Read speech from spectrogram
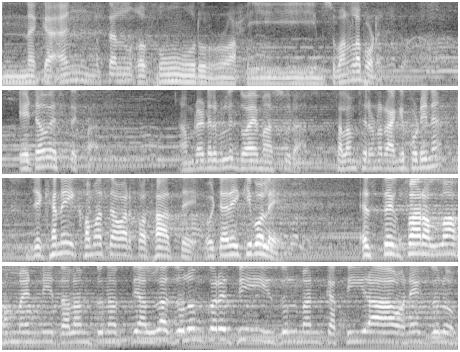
ইন্নাকা আনতাল গফুরুর রহিম। সুবহানাল্লাহ পড়ে এটাও ইস্তেগফার। আমরা এটার বলি দোয়া মাসুরা। সালাম ফেরানোর আগে পড়ি না? যেখানেই ক্ষমা চাওয়ার কথা আছে, ওইটারই কি বলে? ইস্তেগফার, আল্লাহুম্মা ইন্নী যালামতু নাফসি, আল্লাহ জুলুম করেছি, জুলমান কাসীরা অনেক জুলুম।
